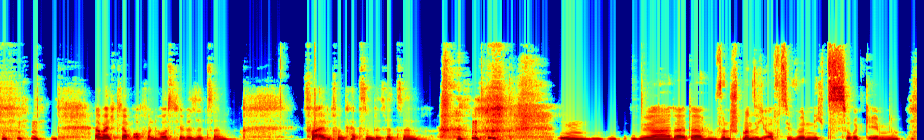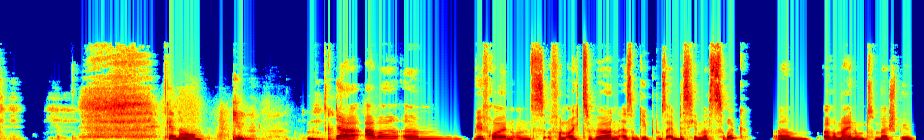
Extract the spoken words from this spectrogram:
Aber ich glaube auch von Haustierbesitzern. Vor allem von Katzenbesitzern. ja, da, da, wünscht man sich oft, sie würden nichts zurückgeben, ne? Genau. Ja, aber ähm, wir freuen uns, von euch zu hören. Also gebt uns ein bisschen was zurück. Ähm, eure Meinung zum Beispiel.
